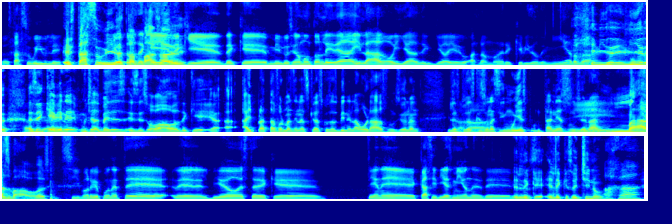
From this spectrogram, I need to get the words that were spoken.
Está subible. Está subible, está de pasable. Que, de, que, de que me ilusiona un montón la idea y la hago y ya yo digo, a la madre, qué video de mierda. Qué video de mierda. Así que viene, muchas veces es eso, vamos, de que hay plataformas en las que las cosas bien elaboradas funcionan y las cosas que son así muy espontáneas funcionan más, vamos. Sí, porque ponete del video este de que tiene casi 10 millones de views. El de que, el de que soy chino. Ajá.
